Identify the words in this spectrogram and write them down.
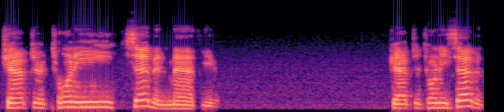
Chapter 27, Matthew. Chapter 27.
